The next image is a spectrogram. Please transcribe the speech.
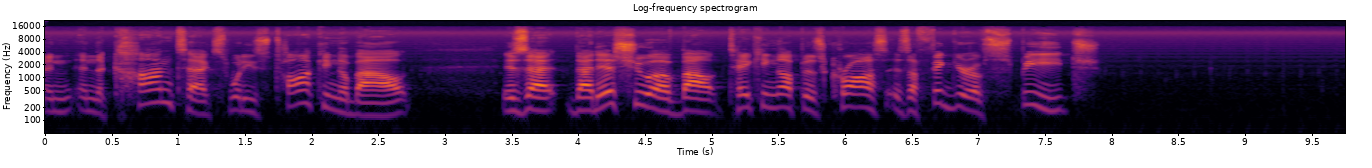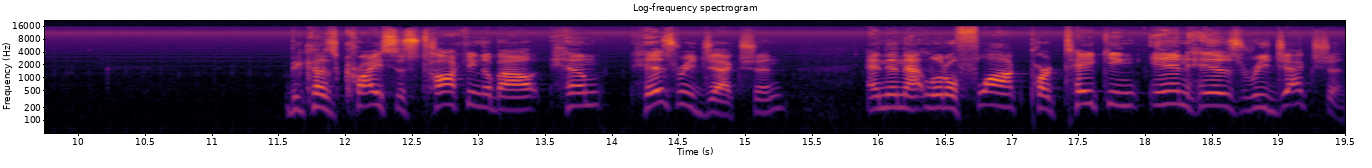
in, in the context, what he's talking about is that that issue about taking up his cross is a figure of speech because Christ is talking about him his rejection and then that little flock partaking in his rejection.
